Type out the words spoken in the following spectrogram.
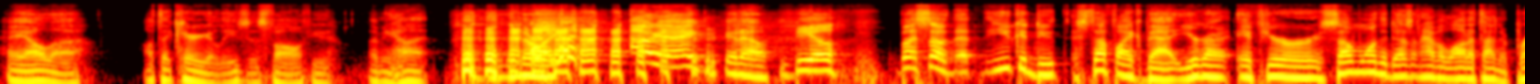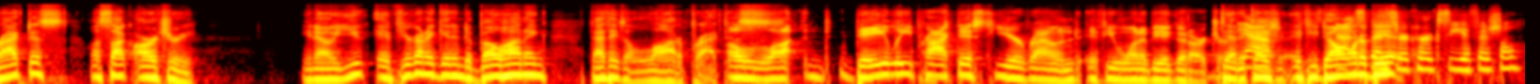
Hey, I'll uh I'll take care of your leaves this fall if you let me hunt. and they're like, okay, you know. Deal. But so that you can do stuff like that. You're gonna if you're someone that doesn't have a lot of time to practice. Let's talk archery. You know, you if you're gonna get into bow hunting, that takes a lot of practice. A lot daily practice year round if you want to be a good archer. Dedication. Dedication. If you don't wanna be a- Spencer Kirksey official.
